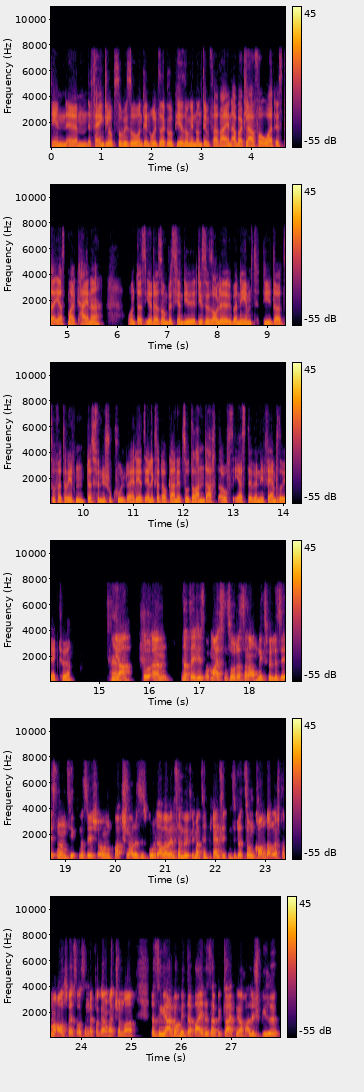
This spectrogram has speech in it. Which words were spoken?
den ähm, Fanclubs sowieso und den Ultragruppierungen und dem Verein, aber klar, vor Ort ist da erstmal keiner und dass ihr da so ein bisschen die, diese Rolle übernehmt, die da zu vertreten, das finde ich schon cool. Da hätte ich jetzt ehrlich gesagt auch gar nicht so dran gedacht aufs Erste, wenn ich Fanprojekt höre. Ja, ja so ähm, Tatsächlich ist es meistens so, dass dann auch nichts Wildes ist und dann sieht man sich und quatschen, alles ist gut. Aber wenn es dann wirklich mal zu brenzlichen Situationen kommt, auch öfter mal auswärts, was in der Vergangenheit schon war, da sind wir einfach mit dabei. Deshalb begleiten wir auch alle Spiele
